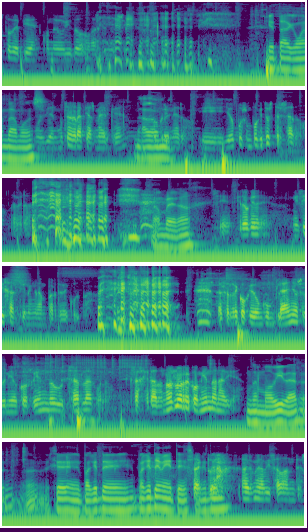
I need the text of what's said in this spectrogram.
Puesto de pie cuando he oído. ¿Qué tal? ¿Cómo andamos? Muy bien, muchas gracias, Merck. ¿eh? Nada, hombre. primero. Y yo, pues, un poquito estresado, la verdad. No, hombre, ¿no? Sí, creo que mis hijas tienen gran parte de culpa. Las he recogido un cumpleaños, he venido corriendo, ducharlas, bueno, exagerado. No os lo recomiendo a nadie. Unas movidas. ¿eh? Es que, ¿para qué, te, ¿para qué te metes? ¿Para qué Exacto, te- haberme avisado antes.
